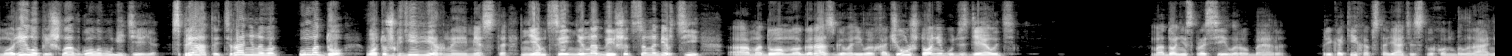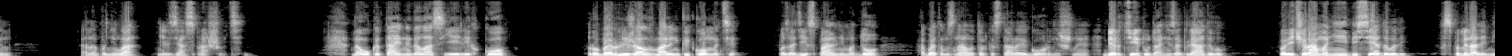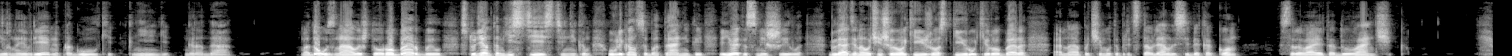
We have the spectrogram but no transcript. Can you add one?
Морилу пришла в голову идея спрятать раненого у Мадо. Вот уж где верное место. Немцы не надышатся на Берти. А Мадо много раз говорила, хочу что-нибудь сделать. Мадо не спросила Робера, при каких обстоятельствах он был ранен. Она поняла, нельзя спрашивать. Наука тайны далась ей легко. Робер лежал в маленькой комнате позади спальни Мадо. Об этом знала только старая горничная. Берти туда не заглядывал. По вечерам они беседовали, вспоминали мирное время, прогулки, книги, города. Мадо узнала, что Робер был студентом-естественником, увлекался ботаникой, ее это смешило. Глядя на очень широкие и жесткие руки Робера, она почему-то представляла себе, как он срывает одуванчик.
